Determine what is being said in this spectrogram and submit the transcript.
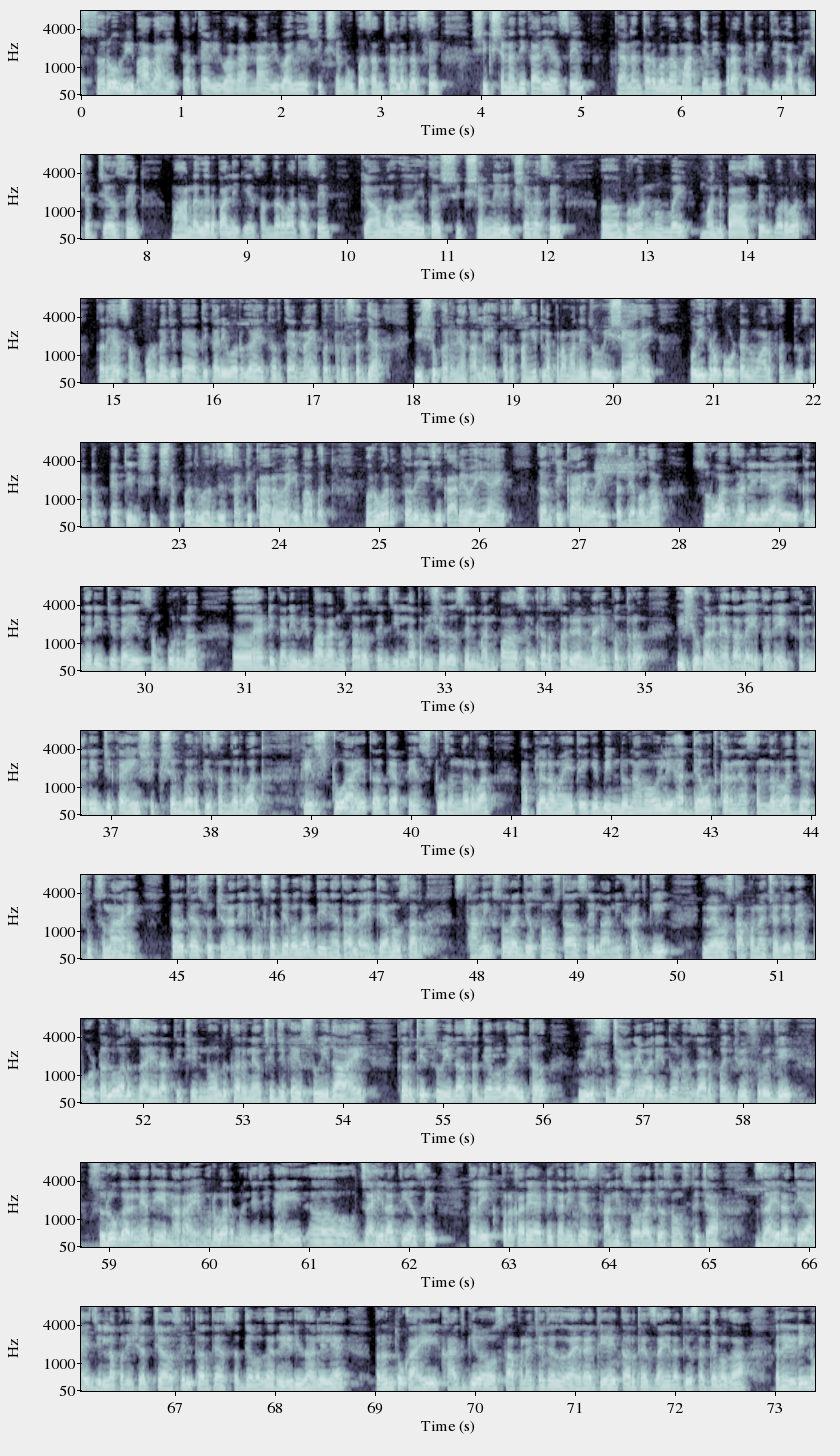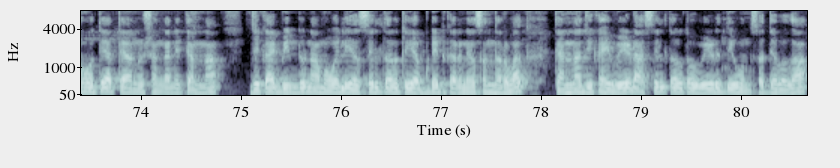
सर्व विभाग आहे तर त्या विभागांना विभागीय शिक्षण उपसंचालक असेल शिक्षण अधिकारी असेल त्यानंतर बघा माध्यमिक प्राथमिक जिल्हा परिषदचे असेल महानगरपालिकेसंदर्भात असेल किंवा मग इथं शिक्षण निरीक्षक असेल बृहन्मुंबई मनपा असेल बरोबर? तर ह्या संपूर्ण जे काही अधिकारी वर्ग आहे तर त्यांना हे पत्र सध्या इश्यू करण्यात आलं आहे तर सांगितल्याप्रमाणे जो विषय आहे पवित्र पोर्टलमार्फत दुसऱ्या टप्प्यातील शिक्षक पदभरतीसाठी कार्यवाहीबाबत बरोबर? तर ही जी कार्यवाही आहे तर ती कार्यवाही सध्या बघा सुरुवात झालेली आहे. एकंदरीत जे काही संपूर्ण ह्या ठिकाणी विभागानुसार असेल जिल्हा परिषद असेल मनपा असेल तर सर्वांना हे पत्र इश्यू करण्यात आलं आहे तर एकंदरीत जे काही शिक्षक भरती संदर्भात फेज टू आहे तर त्या फेज टू संदर्भात आपल्याला माहिती आहे की बिंदू नामावली अद्ययावत करण्यासंदर्भात ज्या सूचना आहे तर त्या सूचना देखील सध्या बघा देण्यात आल्या आहे त्यानुसार स्थानिक स्वराज्य संस्था असेल आणि खाजगी व्यवस्थापनाच्या जे काही पोर्टलवर जाहिरातीची नोंद करण्याची जी काही सुविधा आहे तर ती सुविधा सध्या बघा इथं वीस जानेवारी दोन हजार पंचवीस रोजी सुरू करण्यात येणार आहे. बरोबर? म्हणजे जी काही जाहिराती असेल तर एक प्रकारे या ठिकाणी ज्या स्थानिक स्वराज्य संस्थेच्या जाहिराती आहे जिल्हा परिषदच्या असेल तर त्या सध्या बघा रेडी झालेल्या आहे परंतु काही खाजगी व्यवस्थापनाच्या ज्या जाहिराती आहे तर त्या जाहिराती सध्या बघा रेडी न होत्या त्या अनुषंगाने त्यांना जे काही बिंदू नामावली असेल तर ती अपडेट करण्यासंदर्भात त्यांना जी काही वेळ असेल तर तो वेळ देऊन सध्या बघा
